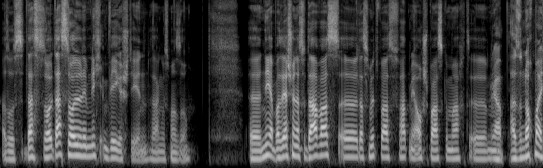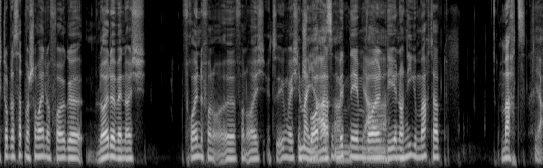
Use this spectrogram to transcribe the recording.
Also es, das, soll, das soll dem nicht im Wege stehen, sagen wir es mal so. Äh, nee, aber sehr schön, dass du da warst, äh, dass du mit warst. Hat mir auch Spaß gemacht. Ähm, Ja, also nochmal, ich glaube, das hat man schon mal in der Folge. Leute, wenn euch Freunde von, äh, von euch zu irgendwelchen Immer Ja Sportarten sagen. mitnehmen Ja. wollen, die ihr noch nie gemacht habt, macht's. Ja.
